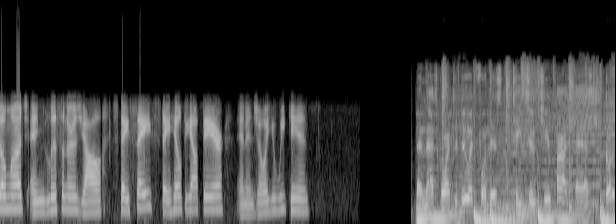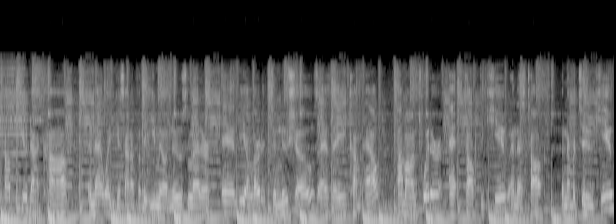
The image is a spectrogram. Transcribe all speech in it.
so much. And listeners, y'all stay safe, stay healthy out there, and enjoy your weekend. And that's going to do it for this T2Q podcast. Go to talkq.com, and that way you can sign up for the email newsletter and be alerted to new shows as they come out. I'm on Twitter at Talk2Q, and that's Talk, the number two Q.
